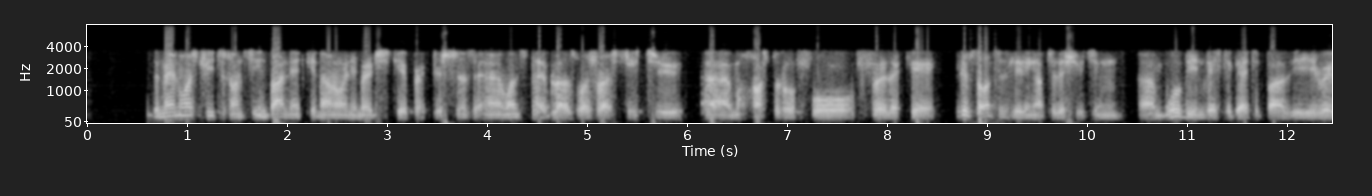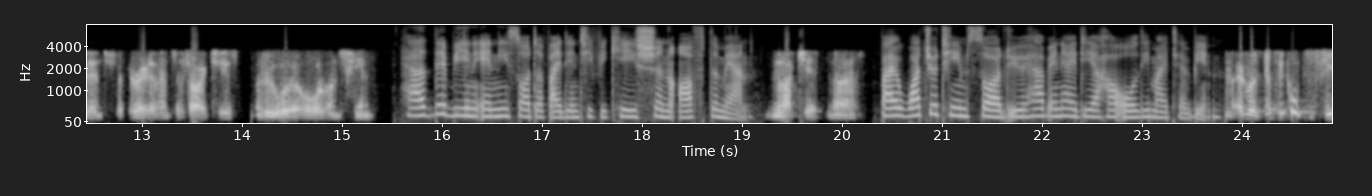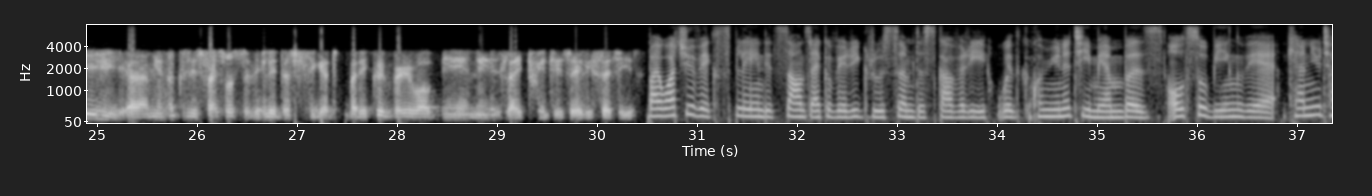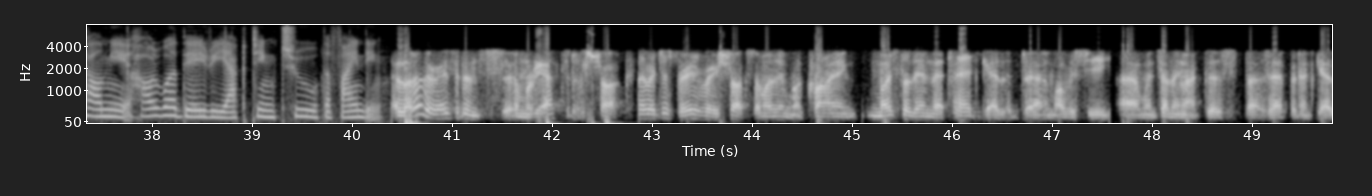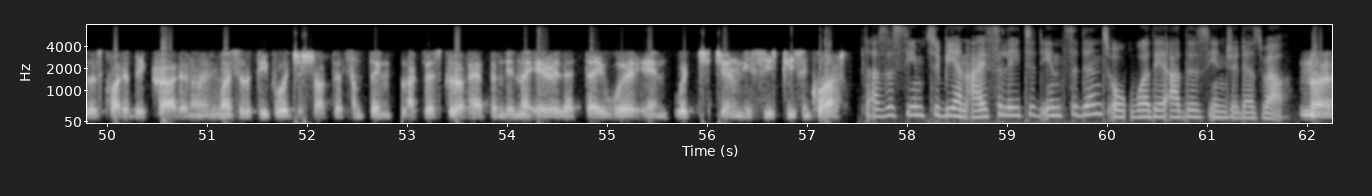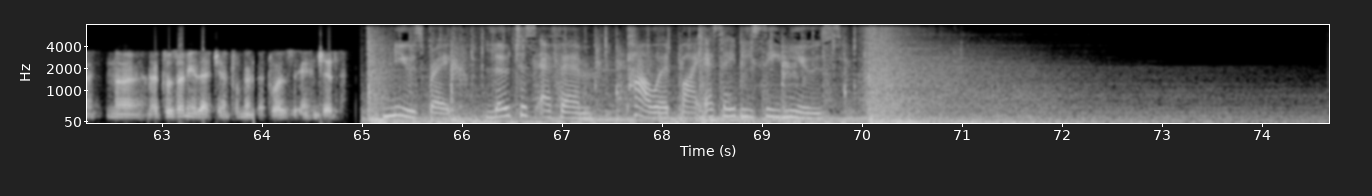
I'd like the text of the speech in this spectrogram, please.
The man was treated on scene by Netcare 911 and emergency care practitioners and once stabilized was rushed to um, hospital for further care. The circumstances leading up to the shooting um, will be investigated by the relevant authorities who were all on scene. Had there been any sort of identification of the man? Not yet, no. By what your team saw, do you have any idea how old he might have been? It was difficult to see, um, you know, because his face was severely disfigured, but he could very well be in his late 20s, early 30s. By what you've explained, it sounds like a very gruesome discovery with community members also being there. Can you tell me how were they reacting to the finding? A lot of the residents um, reacted with shock. They were just very, very shocked. Some of them were crying. Most of them that had gathered, um, obviously, um, when something like this does happen, it gathers quite a big crowd. And I mean, most of the people were just shocked that something like this could have happened in the area that they were in, which generally sees peace and quiet. Does this seem to be an isolated incident, or were there others injured as well? No, no. It was only that gentleman that was injured. Newsbreak, Lotus FM, powered by SABC News.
